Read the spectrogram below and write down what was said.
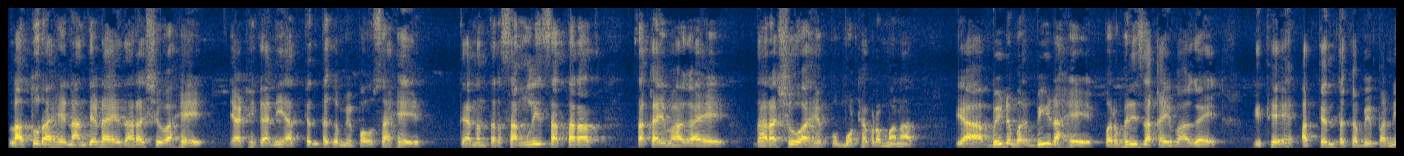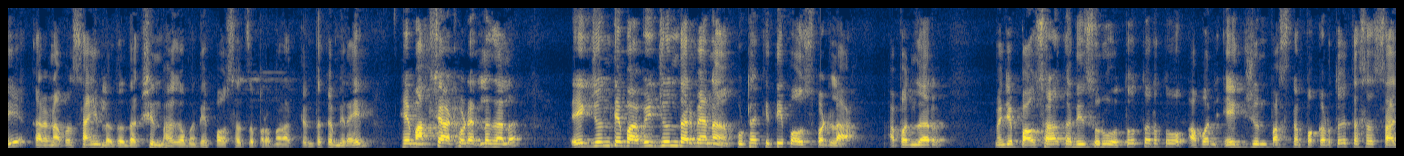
लातूर आहे नांदेड आहे धाराशिव आहे. या ठिकाणी अत्यंत कमी पाऊस आहे. त्यानंतर सांगली साताराचा काही भाग आहे. धाराशिव आहे मोठ्या प्रमाणात. या बीड बीड आहे परभणीचा काही भाग आहे. इथे अत्यंत कमी पाणी कारण आपण सांगितलं तर दक्षिण भागामध्ये पावसाचं प्रमाण अत्यंत कमी राहील. हे मागच्या आठवड्यातलं झालं. एक जून ते बावीस जून दरम्यान कुठं किती पाऊस पडला? आपण जर म्हणजे पावसाळा कधी सुरू होतो तर तो आपण एक जूनपासून पकडतोय तसंच सात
